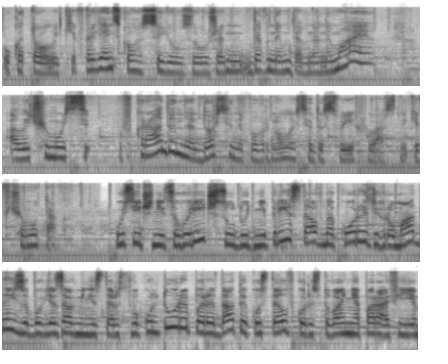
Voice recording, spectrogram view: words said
у католиків. Радянського Союзу вже давним-давно немає, але чомусь вкрадене досі не повернулося до своїх власників. Чому так? У січні цьогоріч суд у Дніпрі став на користь громади й зобов'язав Міністерство культури передати костел в користування парафії.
